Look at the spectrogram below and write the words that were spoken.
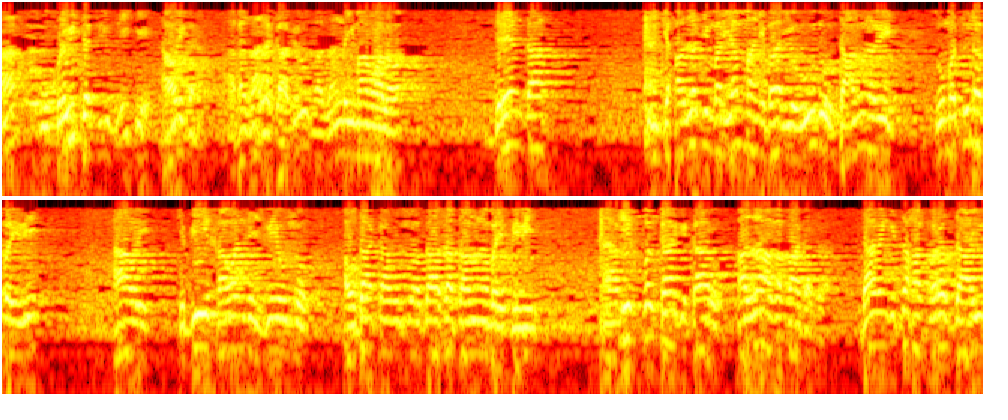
اخروی تکلیف نہیں کیے آوری کنا غزان کافرو، غزان ایمان والا درین دا کہ حضرت مریم مانی با یہودو تانو نوی سومتو نبیوی آوری کہ بی خواند جویو شو او دا کارو شو او دا دا تانو نبی بیوی ایک پل کار کے کارو اللہ آگا پاکا پرا دارنگی تحق پرس دائی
